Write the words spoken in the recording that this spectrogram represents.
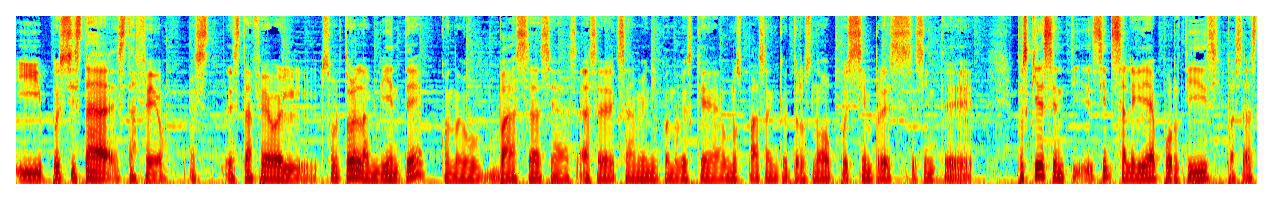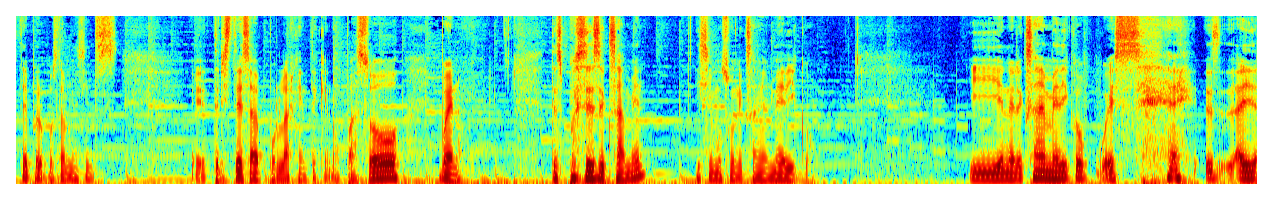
Y pues sí está, está feo. Es- está feo el. Sobre todo el ambiente. Cuando vas hacia hacer el examen y cuando ves que a unos pasan que otros no. Pues siempre se siente. Pues quieres sentir. Sientes alegría por ti si pasaste. Pero pues también sientes eh, tristeza por la gente que no pasó. Bueno. Después de ese examen. Hicimos un examen médico. Y en el examen médico, pues. es- hay,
